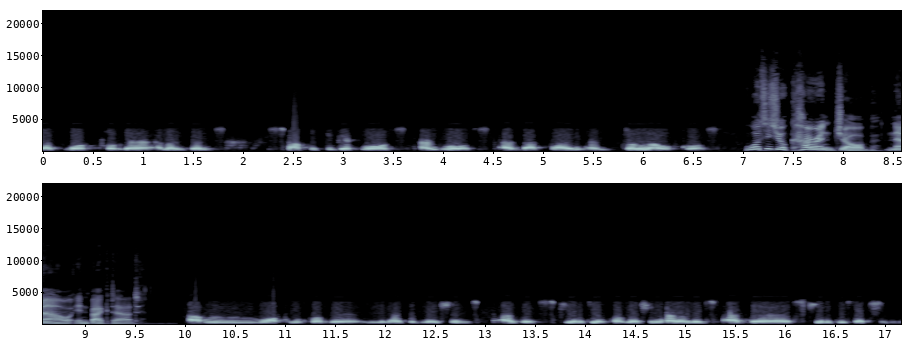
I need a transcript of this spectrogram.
that worked for the Americans started to get worse and worse at that time until now, of course. What is your current job now in Baghdad? I'm working for the United Nations as a security information analyst at the security section.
